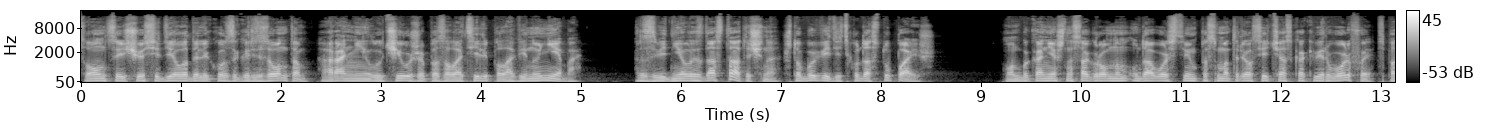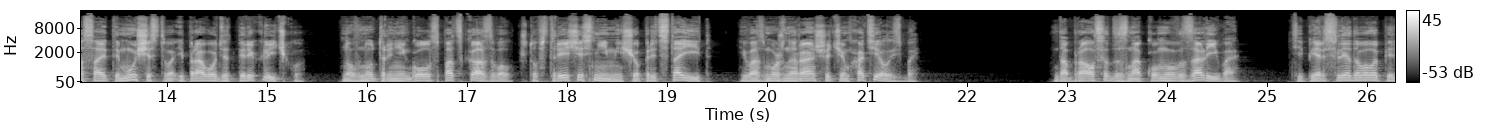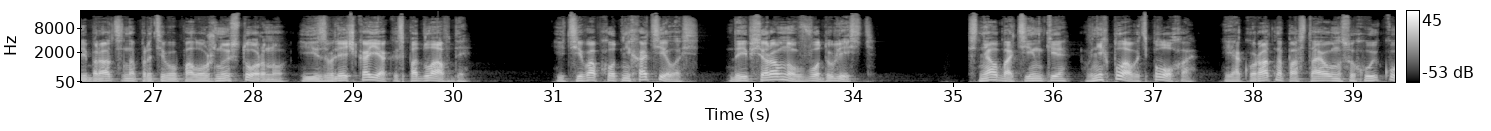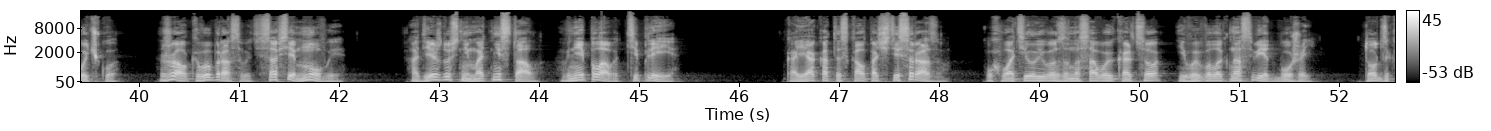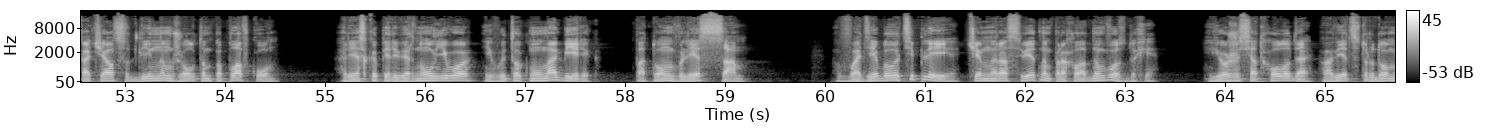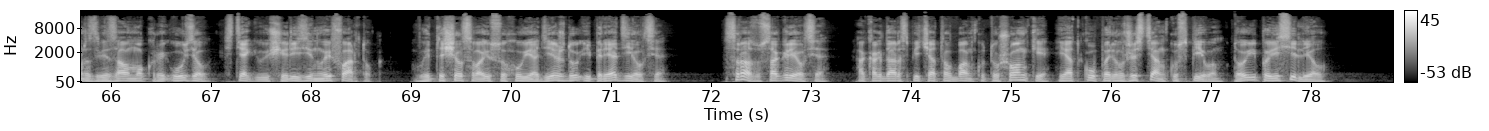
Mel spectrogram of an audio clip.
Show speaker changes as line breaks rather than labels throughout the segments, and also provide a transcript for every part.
Солнце еще сидело далеко за горизонтом, а ранние лучи уже позолотили половину неба. Разведнелось достаточно, чтобы видеть, куда ступаешь. Он бы, конечно, с огромным удовольствием посмотрел сейчас, как Вервольфы спасают имущество и проводят перекличку. Но внутренний голос подсказывал, что встреча с ними еще предстоит, и, возможно, раньше, чем хотелось бы. Добрался до знакомого залива. Теперь следовало перебраться на противоположную сторону и извлечь каяк из-под лавды. Идти в обход не хотелось, да и все равно в воду лезть. Снял ботинки, в них плавать плохо, и аккуратно поставил на сухую кочку. Жалко выбрасывать, совсем новые. Одежду снимать не стал, в ней плавать теплее. Каяк отыскал почти сразу. Ухватил его за носовое кольцо и выволок на свет божий. Тот закачался длинным желтым поплавком. Резко перевернул его и вытолкнул на берег, потом влез сам. В воде было теплее, чем на рассветном прохладном воздухе. Ёжась от холода, овец с трудом развязал мокрый узел, стягивающий резиновый фартук, вытащил свою сухую одежду и переоделся. Сразу согрелся, а когда распечатал банку тушенки и откупорил жестянку с пивом, то и повеселел.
